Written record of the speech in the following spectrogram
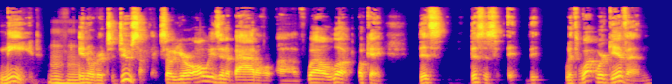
need mm-hmm. in order to do something. So you're always in a battle of, well, look, okay, this this is with what we're given.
